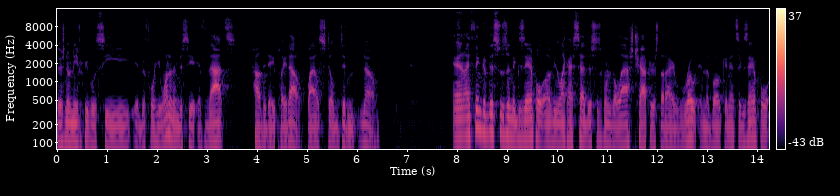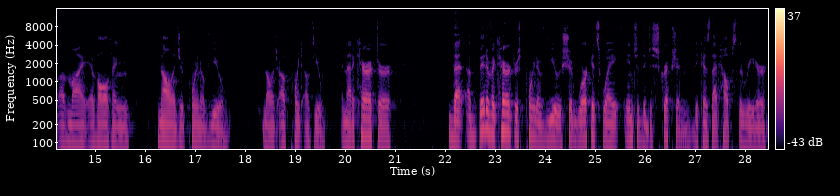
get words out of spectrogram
There's no need for people to see it before he wanted them to see it if that's how the day played out, Wiles still didn't know. And I think this was an example of, you know, like I said, this is one of the last chapters that I wrote in the book, and it's example of my evolving knowledge of point of view, knowledge of point of view, and that a character, that a bit of a character's point of view should work its way into the description because that helps the reader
